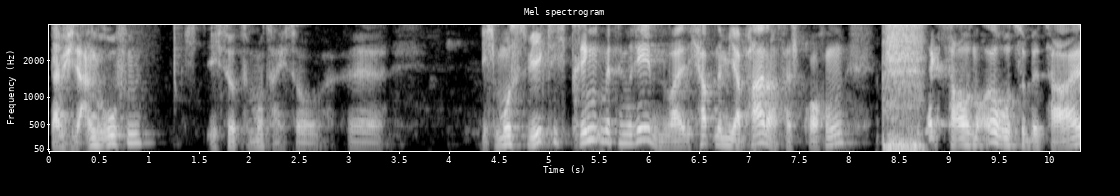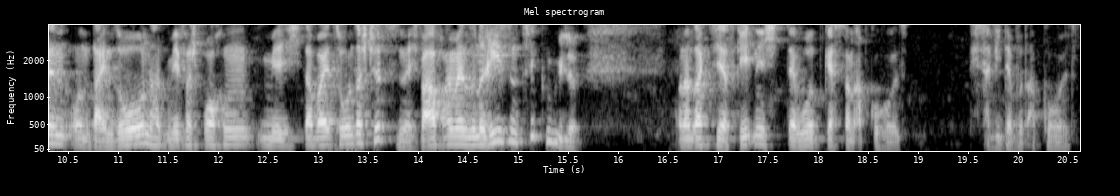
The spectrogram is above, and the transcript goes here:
Da habe ich wieder angerufen, ich, ich so zur Mutter, ich so, äh, ich muss wirklich dringend mit dem reden, weil ich habe einem Japaner versprochen, 6000 Euro zu bezahlen und dein Sohn hat mir versprochen, mich dabei zu unterstützen. Ich war auf einmal in so einer riesen Zwickmühle. Und dann sagt sie, ja, es geht nicht, der wurde gestern abgeholt. Ich sag, wie, der wurde abgeholt?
